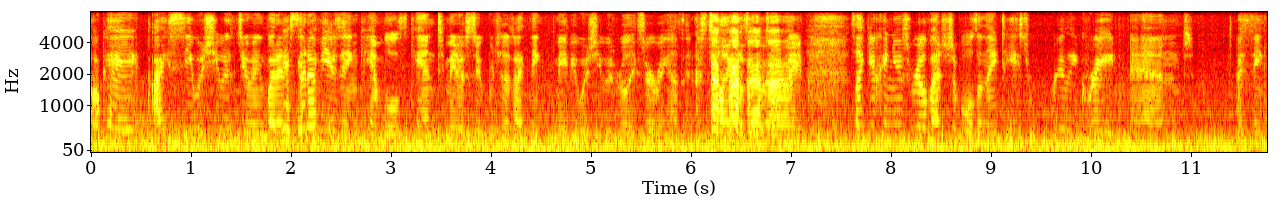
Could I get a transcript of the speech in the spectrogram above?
okay, I see what she was doing, but instead of using Campbell's canned tomato soup, which is I think maybe what she was really serving us and just telling us it was homemade, it's like you can use real vegetables and they taste really great. And I think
